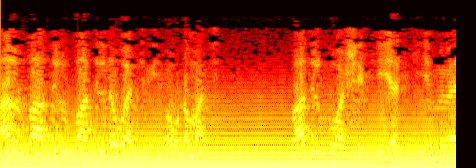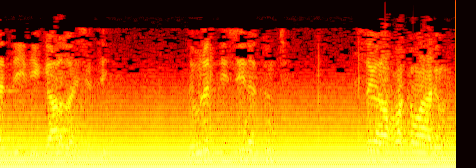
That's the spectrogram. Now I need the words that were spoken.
albaaطilu baailna waa tegey waa u dhamaatay baailku waa shirkiyaadkii iyo mabaadi'dii gaaladu haysatay dawladdiisiina dunta isagana waxba kama hadhin wey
